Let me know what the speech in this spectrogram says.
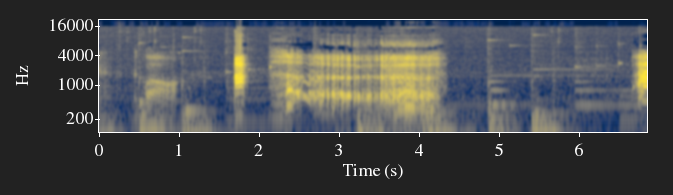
นะ แล้วก็อะอ่า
